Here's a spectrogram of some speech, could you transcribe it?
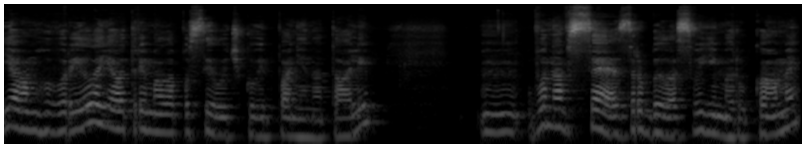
Я вам говорила, я отримала посилочку від пані Наталі. Вона все зробила своїми руками.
